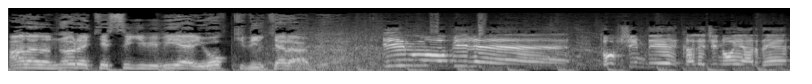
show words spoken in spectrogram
ananın örekesi gibi bir yer yok ki Dilker abi. Immobile. Top şimdi kaleci Neuer'de.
